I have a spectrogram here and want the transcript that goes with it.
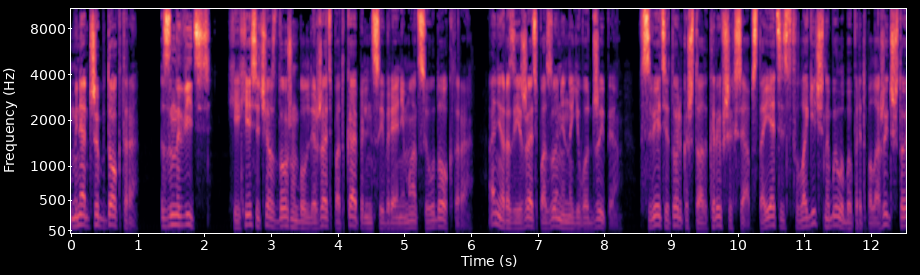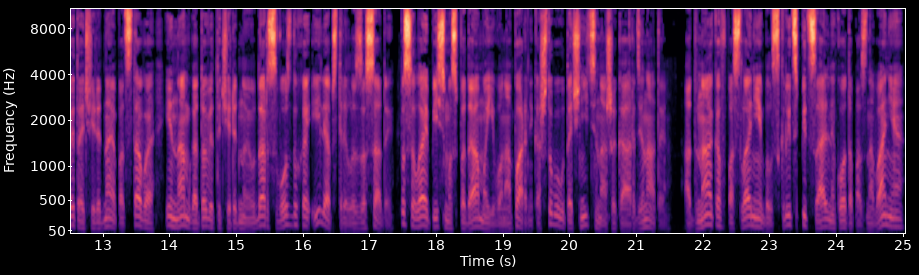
У меня джип доктора. Зановитесь». Хихе сейчас должен был лежать под капельницей в реанимации у доктора а не разъезжать по зоне на его джипе. В свете только что открывшихся обстоятельств логично было бы предположить, что это очередная подстава, и нам готовят очередной удар с воздуха или обстрел из засады, посылая письма с ПДА моего напарника, чтобы уточнить наши координаты. Однако в послании был скрыт специальный код опознавания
